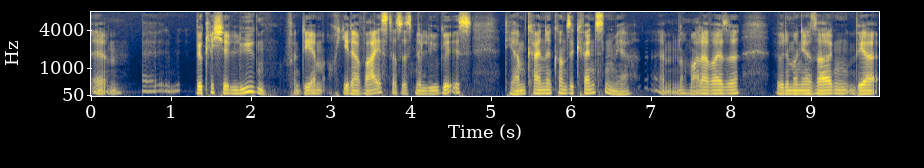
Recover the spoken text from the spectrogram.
ähm, äh, wirkliche Lügen, von denen auch jeder weiß, dass es eine Lüge ist, die haben keine Konsequenzen mehr. Ähm, normalerweise würde man ja sagen, wer,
